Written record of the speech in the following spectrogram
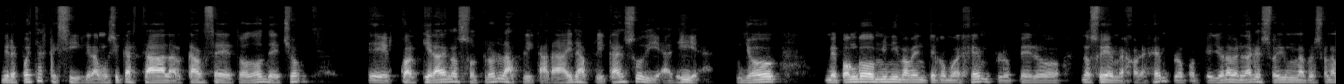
Mi respuesta es que sí, que la música está al alcance de todos. De hecho, eh, cualquiera de nosotros la aplicará y la aplica en su día a día. Yo me pongo mínimamente como ejemplo, pero no soy el mejor ejemplo, porque yo la verdad que soy una persona,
